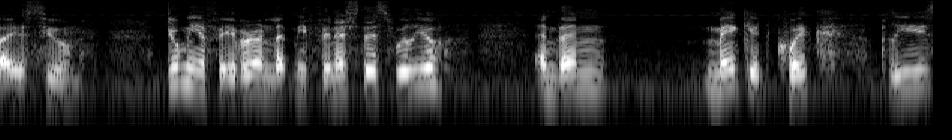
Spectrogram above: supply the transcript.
I assume. Do me a favor and let me finish this, will you? And then make it quick, please.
